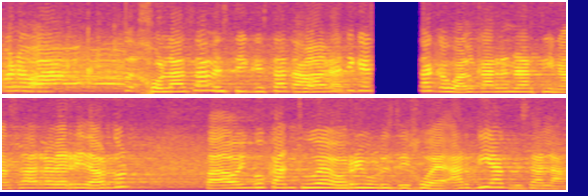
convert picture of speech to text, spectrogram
Bueno, ba, jolaza bestik ez da, eta horretik ez da, alkarren hartina, zaharra berri da, orduan, ba, oingo kantue horri buruz dijue, ardiak bezala.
